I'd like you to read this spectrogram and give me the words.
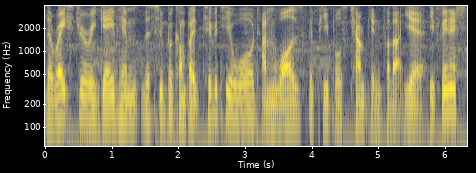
the race jury gave him the Super Combativity Award and was the People's Champion for that year. He finished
